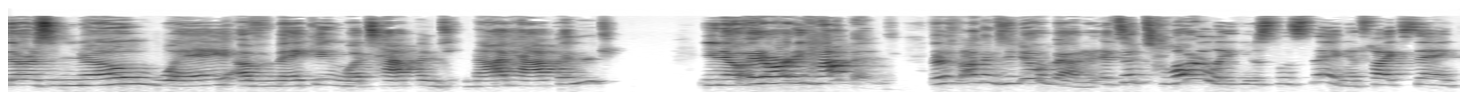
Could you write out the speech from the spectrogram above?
there's no way of making what's happened not happened, you know, it already happened. There's nothing to do about it. It's a totally useless thing. It's like saying,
